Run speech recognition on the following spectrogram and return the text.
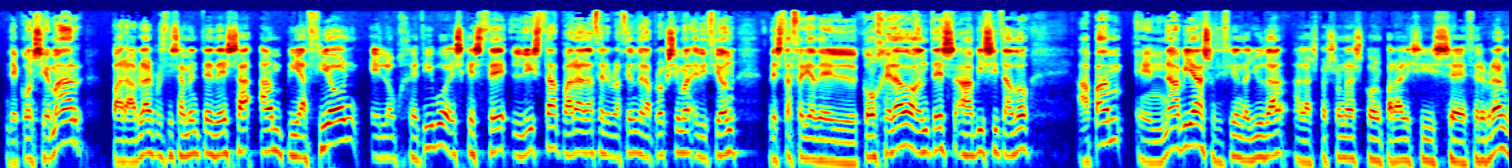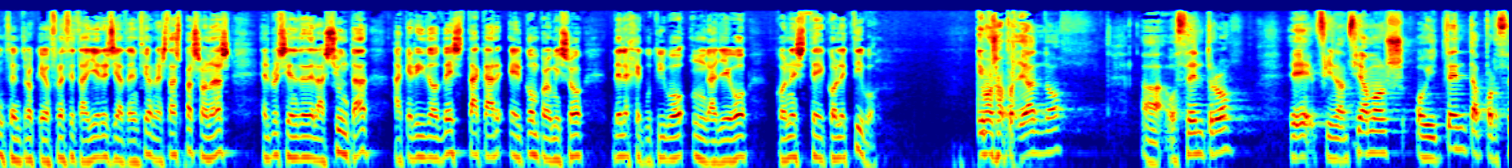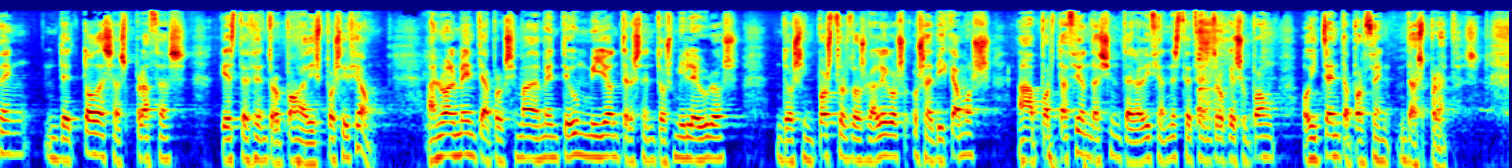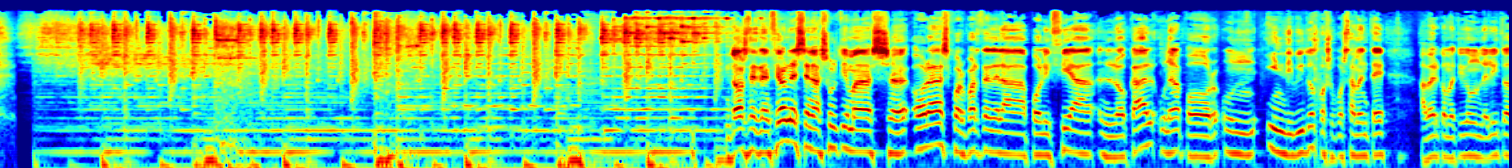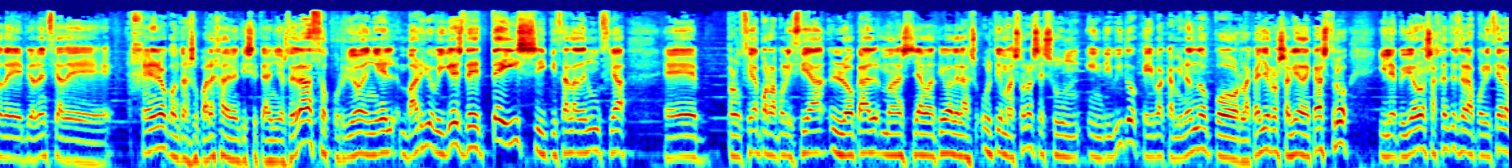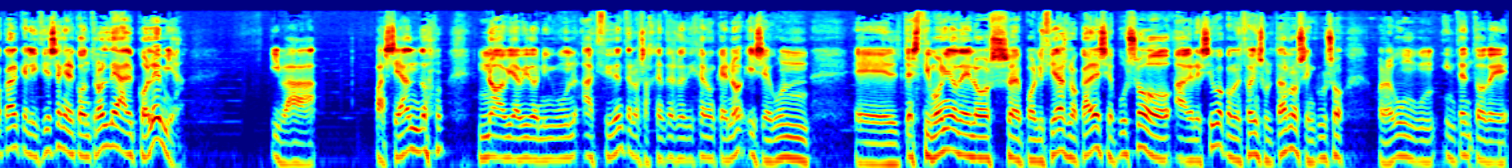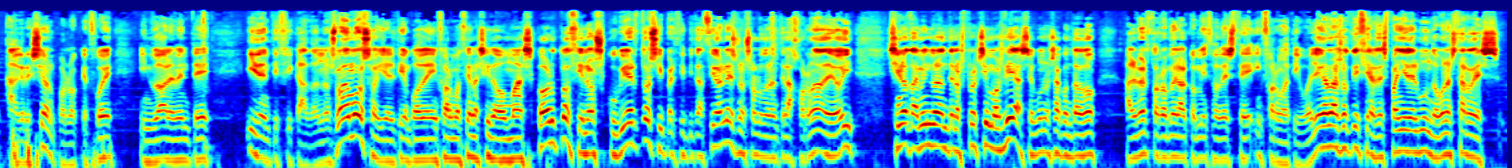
de Consiemar para hablar precisamente de esa ampliación. El objetivo es que esté lista para la celebración de la próxima edición de esta Feria del Congelado. Antes ha visitado a PAM en Navia, Asociación de Ayuda a las Personas con Parálisis eh, Cerebral, un centro que ofrece talleres y atención a estas personas. El presidente de la Junta ha querido destacar el compromiso del Ejecutivo gallego con este colectivo. Seguimos apoyando ao centro e financiamos 80% de todas as prazas que este centro pon a disposición. Anualmente, aproximadamente 1.300.000 euros dos impostos dos galegos os dedicamos á aportación da Xunta de Galicia neste centro que supón 80% das prazas. Dos detenciones en las últimas eh, horas por parte de la policía local, una por un individuo por supuestamente haber cometido un delito de violencia de género contra su pareja de 27 años de edad. Ocurrió en el barrio vigués de Teis y quizá la denuncia eh, producida por la policía local más llamativa de las últimas horas es un individuo que iba caminando por la calle Rosalía de Castro y le pidió a los agentes de la policía local que le hiciesen el control de alcoholemia. Iba paseando, no había habido ningún accidente, los agentes le dijeron que no y según eh, el testimonio de los eh, policías locales se puso agresivo, comenzó a insultarlos incluso con algún intento de agresión, por lo que fue indudablemente identificado. Nos vamos, hoy el tiempo de información ha sido más corto, cielos cubiertos y precipitaciones, no solo durante la jornada de hoy, sino también durante los próximos días, según nos ha contado Alberto Romero al comienzo de este informativo. Llegan las noticias de España y del mundo. Buenas tardes.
